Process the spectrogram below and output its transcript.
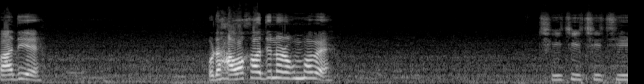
পা দিয়ে? ওটা হাওয়া খাওয়ার জন্য ওরকম ভাবে? ছি ছি ছি ছি।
